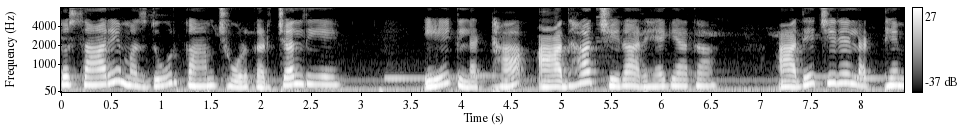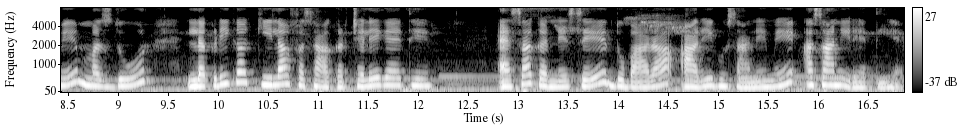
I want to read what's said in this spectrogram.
तो सारे मजदूर काम छोड़कर चल दिए। एक लट्ठा आधा चिरा रह गया था। आधे चिरे लट्ठे में मजदूर लकड़ी का कीला फंसाकर चले गए थे। ऐसा करने से दोबारा आरी घुसाने में आसानी रहती है।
